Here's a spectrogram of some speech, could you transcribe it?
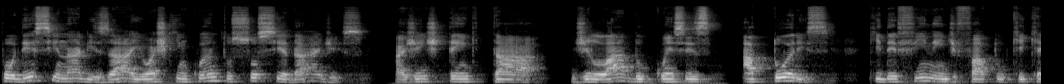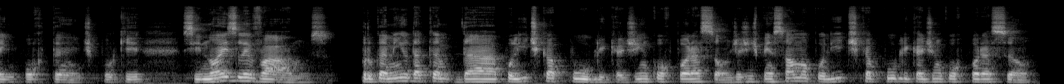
poder sinalizar, e eu acho que enquanto sociedades a gente tem que estar tá de lado com esses atores que definem de fato o que, que é importante, porque se nós levarmos para o caminho da, da política pública de incorporação, de a gente pensar uma política pública de incorporação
